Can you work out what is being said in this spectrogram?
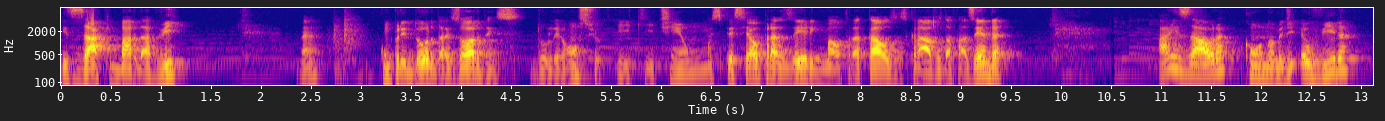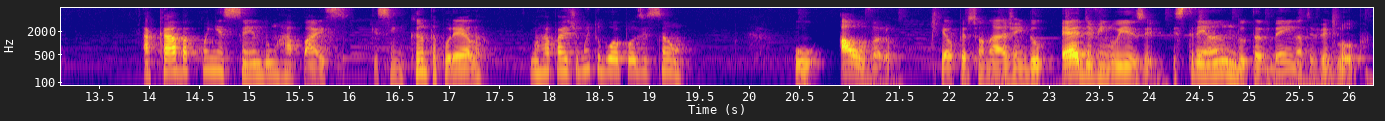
Isaac Bardavi, né? Cumpridor das ordens do Leôncio e que tinha um especial prazer em maltratar os escravos da fazenda, a Isaura, com o nome de Elvira, acaba conhecendo um rapaz que se encanta por ela e um rapaz de muito boa posição, o Álvaro, que é o personagem do Edwin Luiz, estreando também na TV Globo.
